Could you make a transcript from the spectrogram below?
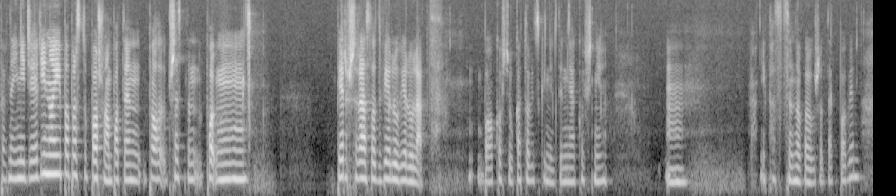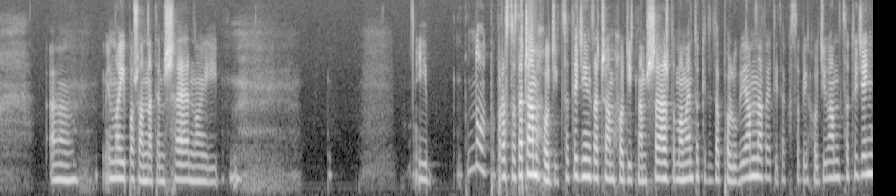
pewnej niedzieli, no i po prostu poszłam po ten, po, przez ten po, mm, pierwszy raz od wielu, wielu lat, bo Kościół katolicki nigdy mnie jakoś nie, mm, nie fascynował, że tak powiem. Em, No i poszłam na tę mszę, no i, i no po prostu zaczęłam chodzić. Co tydzień zaczęłam chodzić na mszę, aż do momentu, kiedy to polubiłam nawet i tak sobie chodziłam co tydzień.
